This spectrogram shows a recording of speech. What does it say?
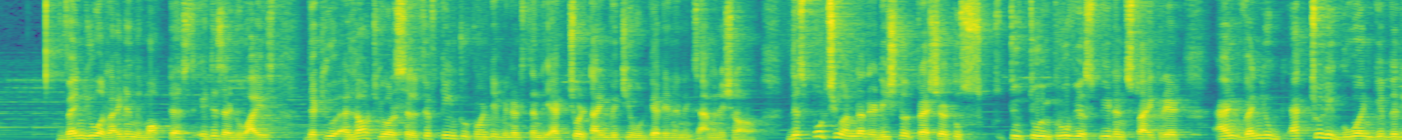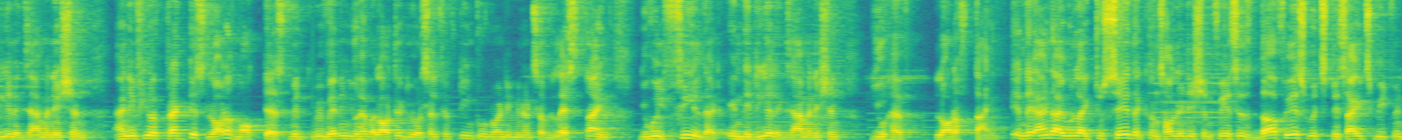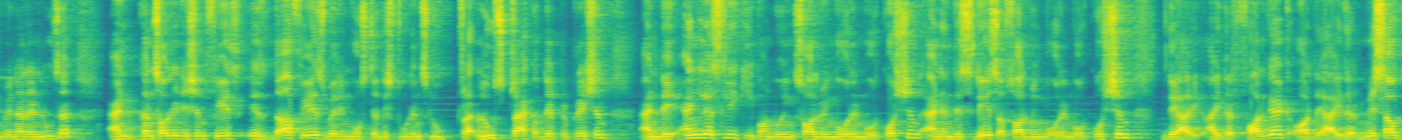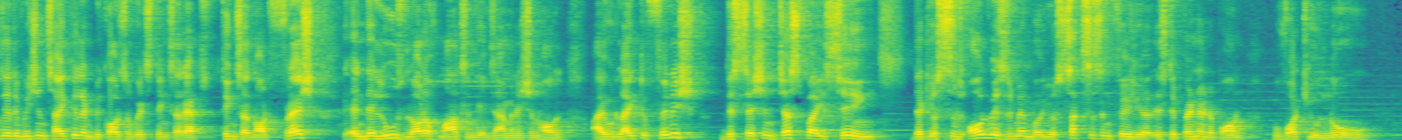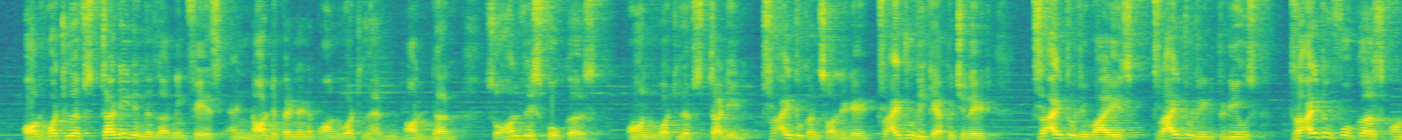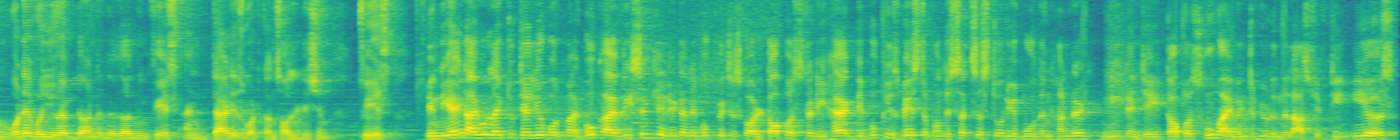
when you are writing the mock test, it is advised that you allot yourself 15 to 20 minutes than the actual time which you would get in an examination This puts you under additional pressure to, to, to improve your speed and strike rate. And when you actually go and give the real examination, and if you have practiced a lot of mock tests with, wherein you have allotted yourself 15 to 20 minutes of less time, you will feel that in the real examination, you have lot of time. In the end, I would like to say that consolidation phase is the phase which decides between winner and loser and consolidation phase is the phase wherein most of the students lose, tra lose track of their preparation and they endlessly keep on doing solving more and more question and in this race of solving more and more question they either forget or they either miss out their revision cycle and because of which things are things are not fresh and they lose lot of marks in the examination hall. I would like to finish this session just by saying that you always remember your success and failure is dependent upon what you know or what you have studied in the learning phase and not dependent upon what you have not done. So always focus on what you have studied, try to consolidate, try to recapitulate, try to revise, try to reproduce, try to focus on whatever you have done in the learning phase and that is what consolidation phase In the end, I would like to tell you about my book. I have recently written a book which is called Topper Study Hack. The book is based upon the success story of more than 100 NEET and JEE toppers whom I have interviewed in the last 15 years.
